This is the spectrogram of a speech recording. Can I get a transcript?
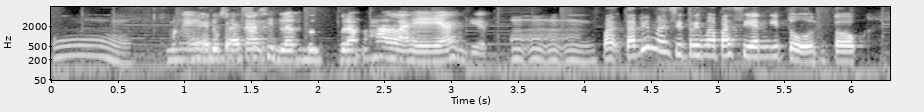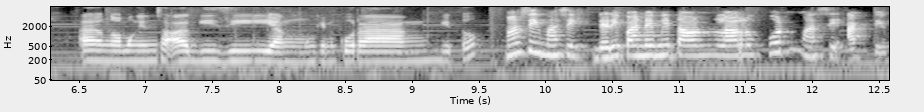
Hmm, mengedukasi dalam beberapa hal lah ya gitu. Mm -mm -mm. Tapi masih terima pasien gitu untuk uh, ngomongin soal gizi yang mungkin kurang gitu? Masih, masih. Dari pandemi tahun lalu pun masih aktif.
